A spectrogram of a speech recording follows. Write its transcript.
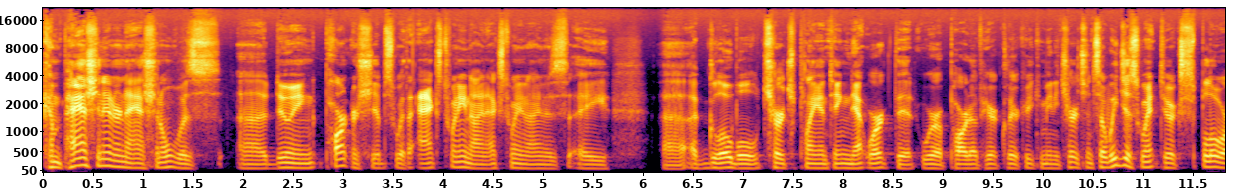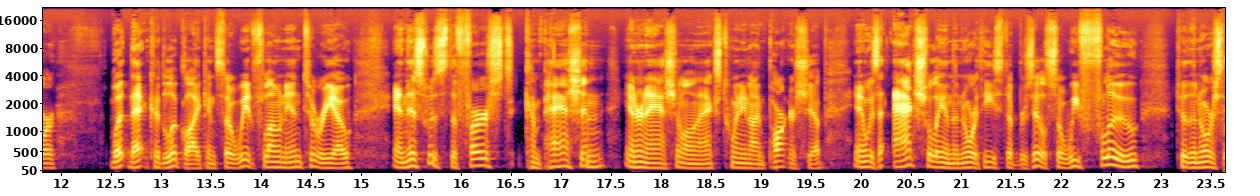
Compassion International was uh, doing partnerships with Acts 29. Acts 29 is a uh, a global church planting network that we're a part of here at Clear Creek Community Church. And so we just went to explore what that could look like. And so we had flown into Rio, and this was the first Compassion International and Acts 29 partnership. And it was actually in the northeast of Brazil. So we flew to the north,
